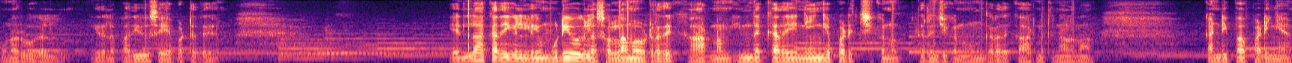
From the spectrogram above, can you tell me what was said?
உணர்வுகள் இதில் பதிவு செய்யப்பட்டது. எல்லா கதைகள்லேயும் முடிவுகளை சொல்லாமல் விடுறதுக்கு காரணம் இந்த கதையை நீங்கள் படிச்சுக்கணும் தெரிஞ்சுக்கணுங்கிறது காரணத்தினால தான் கண்டிப்பாக படிங்க.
